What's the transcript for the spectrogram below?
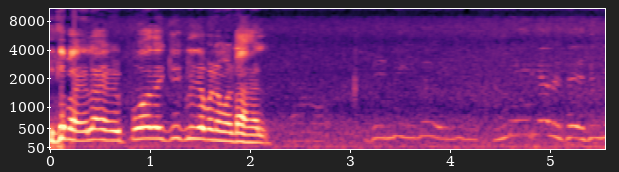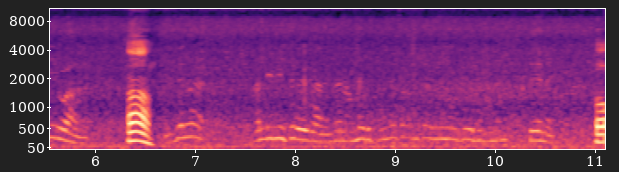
இல்லைப்பா எல்லாம் இப்போதைக்கு கிளியர் பண்ண மாட்டாங்க இது இந்த இது இது- இந்த ஏரியாவில் செ செஞ்சிருவாங்க ஆ இதெல்லாம் அள்ளி வீசுறது தான் இந்த நம்மளோட புண்ணு காமிச்சா தேனை ஓ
